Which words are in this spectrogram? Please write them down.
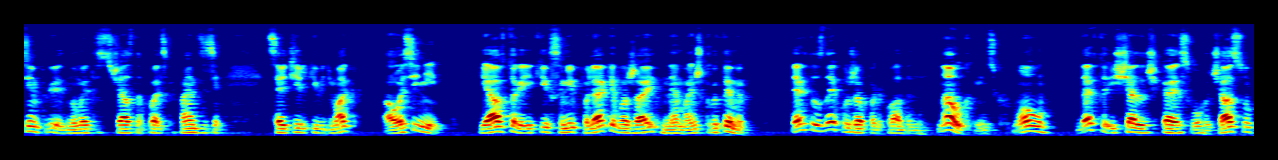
Всім привіт! Ну ми та сучасне польське фентезі це тільки відьмак, а ось і ні. Є автори, яких самі поляки вважають не менш крутими. Дехто з них уже перекладений на українську мову, дехто іще дочекає свого часу,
